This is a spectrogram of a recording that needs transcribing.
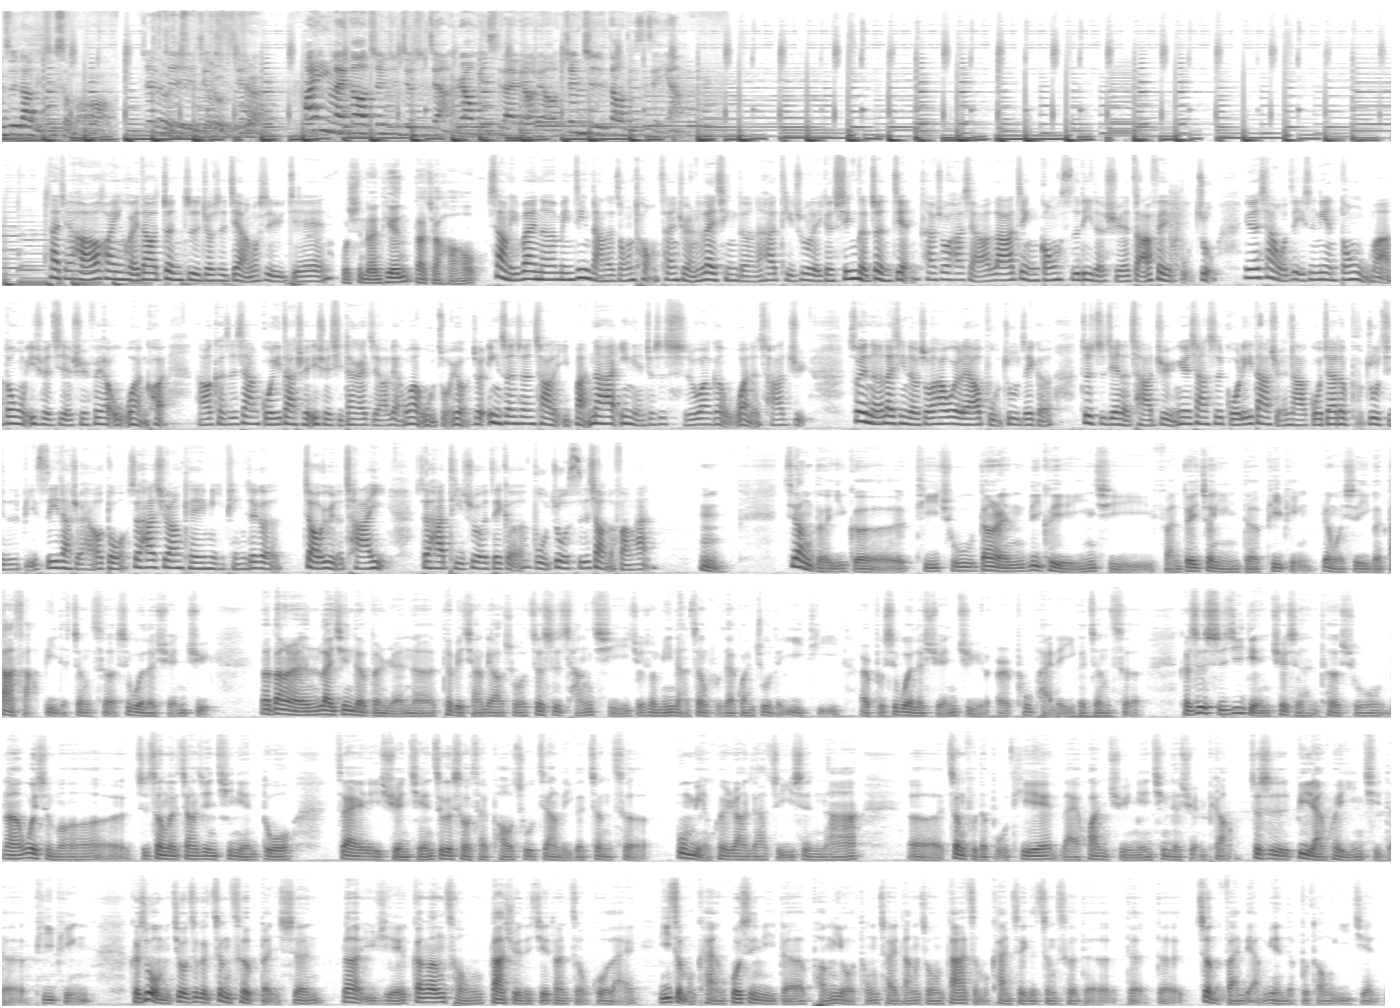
政治到底是什么？政治就是这样。欢迎来到政治就是这样，让我们一起来聊聊政治到底是怎样。大家好，欢迎回到政治就是这样，我是雨洁，我是南天，大家好。上礼拜呢，民进党的总统参选人赖清德呢，他提出了一个新的政见，他说他想要拉近公私立的学杂费补助，因为像我自己是念东吴嘛，东吴一学期的学费要五万块，然后可是像国立大学一学期大概只要两万五左右，就硬生生差了一半，那他一年就是十万跟五万的差距。所以呢，赖清德说他为了要补助这个这之间的差距，因为像是国立大学拿国家的补助其实比私立大学还要多，所以他希望可以弭平这个。教育的差异，所以他提出了这个补助私校的方案。嗯，这样的一个提出，当然立刻也引起反对阵营的批评，认为是一个大傻逼的政策，是为了选举。那当然，赖清德本人呢，特别强调说，这是长期就是说民党政府在关注的议题，而不是为了选举而铺排的一个政策。可是时机点确实很特殊。那为什么执政了将近七年多？在选前这个时候才抛出这样的一个政策，不免会让人家质疑是拿呃政府的补贴来换取年轻的选票，这是必然会引起的批评。可是我们就这个政策本身，那宇杰刚刚从大学的阶段走过来，你怎么看？或是你的朋友同才当中，大家怎么看这个政策的的的正反两面的不同意见？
